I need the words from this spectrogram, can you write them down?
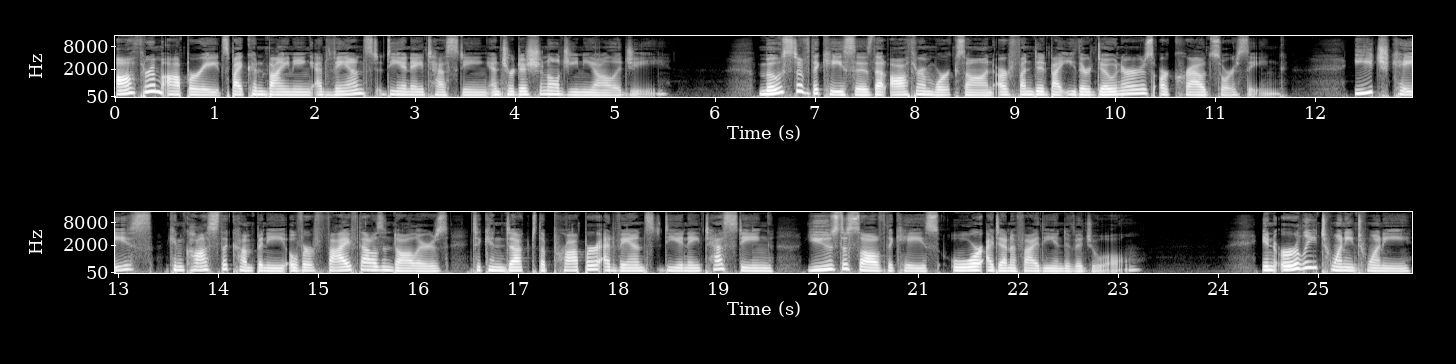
Othram operates by combining advanced DNA testing and traditional genealogy. Most of the cases that Othram works on are funded by either donors or crowdsourcing. Each case can cost the company over $5,000 to conduct the proper advanced DNA testing used to solve the case or identify the individual. In early 2020,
